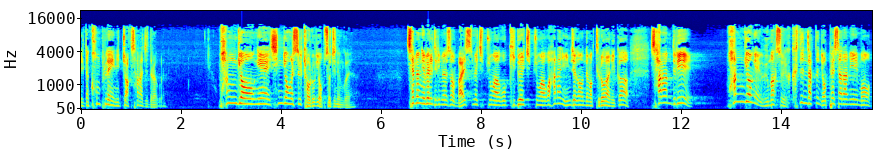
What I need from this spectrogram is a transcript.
일단 complain이 쫙 사라지더라고요. 환경에 신경을 쓸 겨를이 없어지는 거예요. 새벽 예배를 드리면서 말씀에 집중하고 기도에 집중하고 하나님 임재 가운데 막 들어가니까 사람들이 환경의 음악 소리가 크든 작든 옆에 사람이 뭐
